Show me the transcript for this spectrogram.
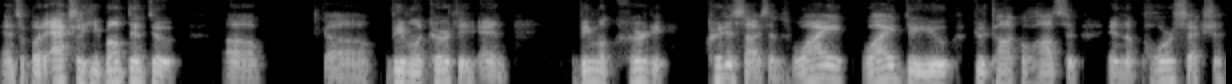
And so, but actually, he bumped into uh, uh, Vimalakirti, and Vimalakirti criticized him. Why why do you do takuhatsu in the poor section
